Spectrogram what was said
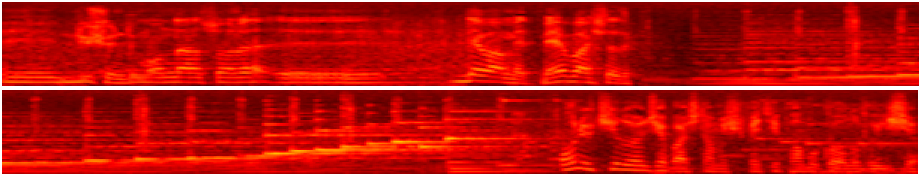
e, düşündüm. Ondan sonra e, devam etmeye başladık. Hı. 13 yıl önce başlamış Fethi Pamukoğlu bu işi.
